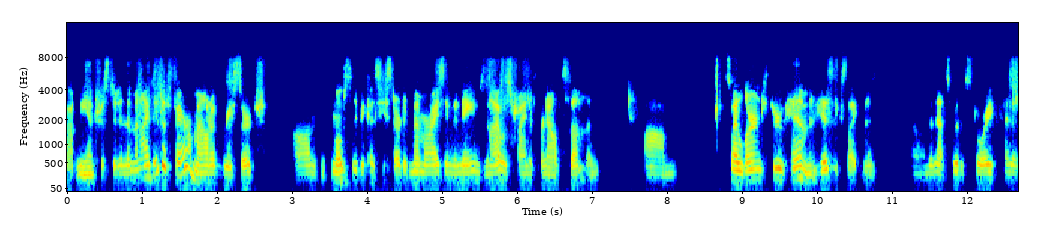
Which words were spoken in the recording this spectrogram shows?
got me interested in them. And I did a fair amount of research, um, mostly because he started memorizing the names and I was trying to pronounce them. And um, so I learned through him and his excitement. Um, and that's where the story kind of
